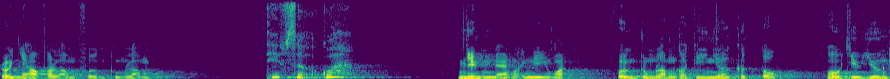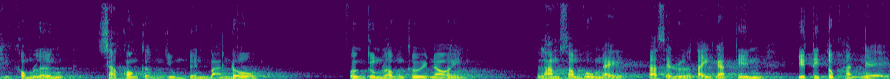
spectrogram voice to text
rồi nhào vào lòng Phượng Trung Long. Thiếp sợ quá. Nhưng nàng lại nghi hoặc, Phượng Trung Long có trí nhớ cực tốt, Hồ Chiêu Dương thì không lớn, sao còn cần dùng đến bản đồ? Phượng Trung Long cười nói, làm xong vụ này ta sẽ rửa tay gác kiếm, chứ tiếp tục hành nghề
